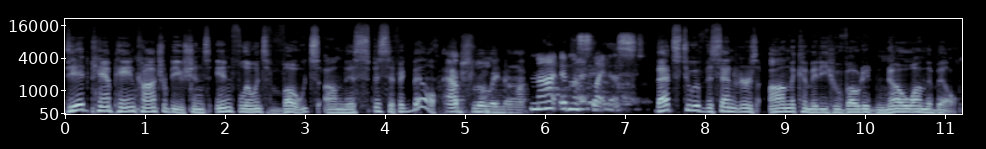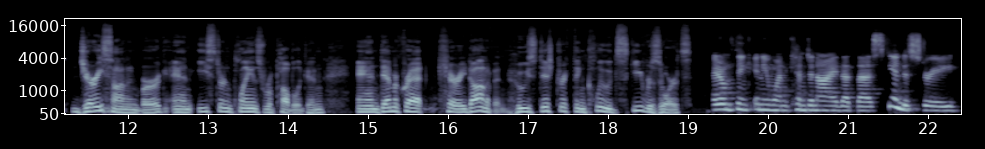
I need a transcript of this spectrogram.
Did campaign contributions influence votes on this specific bill? Absolutely not. Not in the slightest. That's two of the senators on the committee who voted no on the bill Jerry Sonnenberg, an Eastern Plains Republican, and Democrat Kerry Donovan, whose district includes ski resorts I don't think anyone can deny that the ski industry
